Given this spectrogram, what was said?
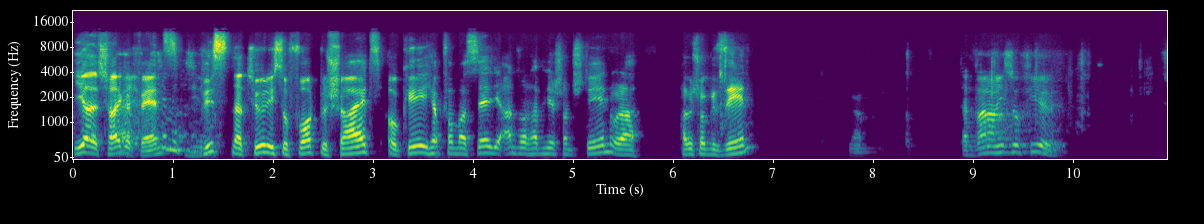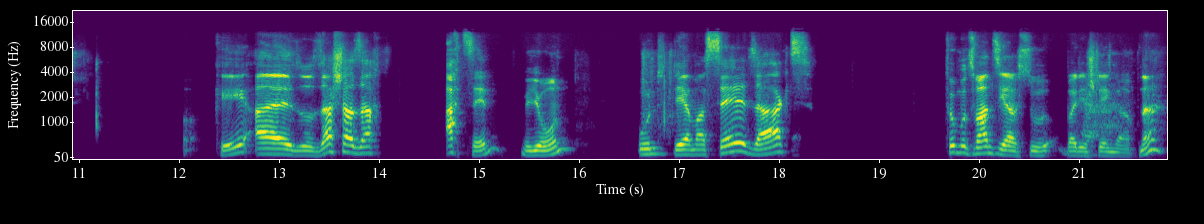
Ihr als Schalke-Fans wisst natürlich sofort Bescheid. Okay, ich habe von Marcel die Antwort habe ich hier schon stehen oder habe ich schon gesehen. Das war noch nicht so viel. Okay, also Sascha sagt 18 Millionen und der Marcel sagt 25 hast du bei dir stehen gehabt, ne?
